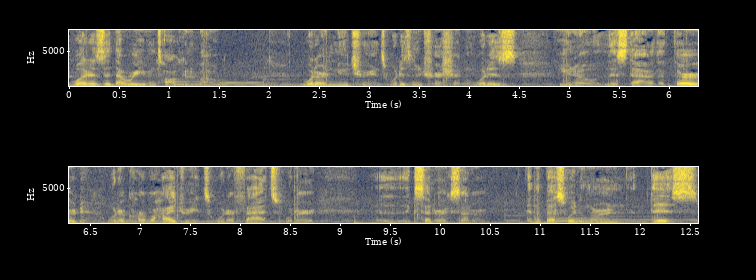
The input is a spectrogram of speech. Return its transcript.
what is it that we're even talking about? What are nutrients? What is nutrition? What is, you know, this, that, or the third? What are carbohydrates? What are fats? What are, uh, et cetera, et cetera. And the best way to learn this,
